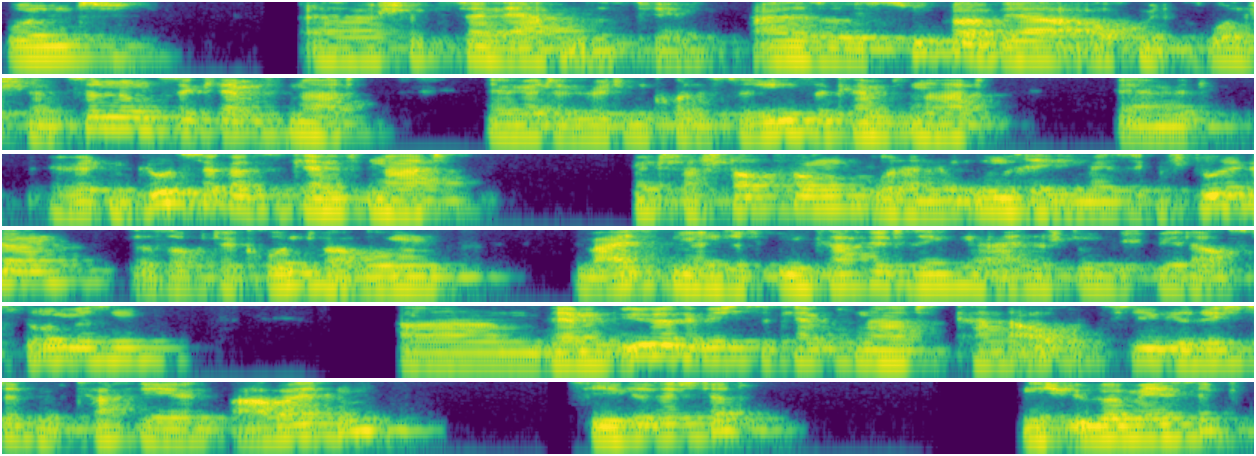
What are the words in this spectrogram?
und äh, schützt sein Nervensystem. Also ist super, wer auch mit chronischen Entzündungen zu kämpfen hat, wer mit erhöhtem Cholesterin zu kämpfen hat, wer mit erhöhtem Blutzucker zu kämpfen hat, mit Verstopfung oder einem unregelmäßigen Stuhlgang. Das ist auch der Grund, warum die meisten, wenn sie früh einen Kaffee trinken, eine Stunde später aufs Klo müssen. Ähm, wer mit Übergewicht zu kämpfen hat, kann auch zielgerichtet mit Kaffee arbeiten. Zielgerichtet nicht übermäßig.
